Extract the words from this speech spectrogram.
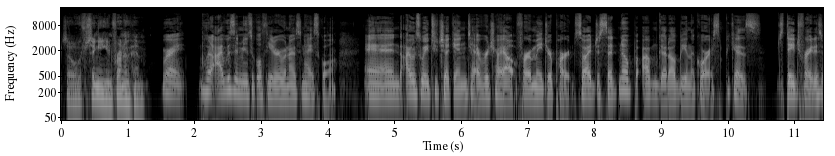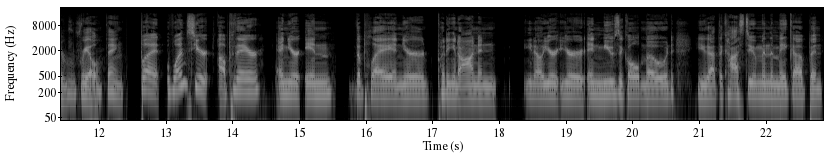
So singing in front of him. Right. When I was in musical theater when I was in high school, and I was way too chicken to ever try out for a major part. So I just said, nope, I'm good. I'll be in the chorus because stage fright is a real thing. But once you're up there and you're in the play and you're putting it on and you know you're you're in musical mode. You got the costume and the makeup and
